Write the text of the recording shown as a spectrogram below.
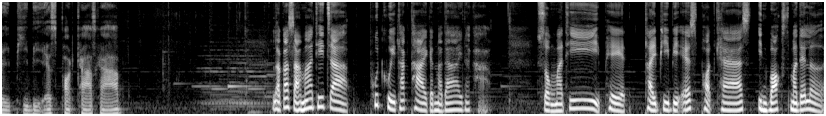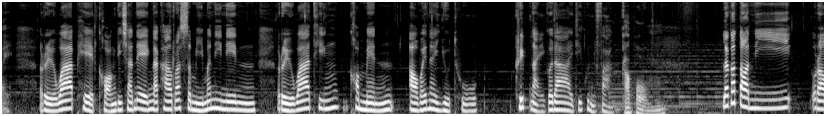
ย PBS Podcast ครับ แล้วก็สามารถที่จะพูดคุยทักทายกันมาได้นะคะ ส่งมาที่เพจไทย PBS Podcast Inbox มาได้เลย หรือว่าเพจของดิฉันเองนะคะ รัศมีมณีนิน หรือว่าทิ้งคอมเมนต์เอาไว้ใน YouTube คลิปไหนก็ได้ที่คุณฟัง ครับผม แล้วก็ตอนนี้เรา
